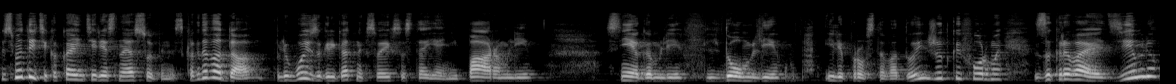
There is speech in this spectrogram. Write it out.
То есть смотрите, какая интересная особенность. Когда вода в любой из агрегатных своих состояний, паром ли, снегом ли, льдом ли или просто водой жидкой формы, закрывает землю,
